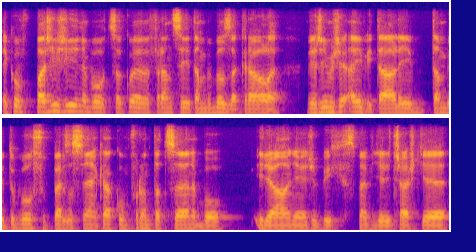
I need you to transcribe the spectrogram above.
jako v Paříži nebo celkově ve Francii, tam by byl za krále. Věřím, že i v Itálii, tam by to bylo super, zase nějaká konfrontace, nebo ideálně, že bych jsme viděli třeba ještě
